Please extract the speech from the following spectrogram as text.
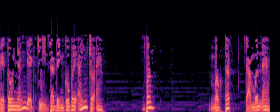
để tôi nhắn địa chỉ gia đình cô bé ấy cho em. Vâng. Mộc thất, cảm ơn em.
